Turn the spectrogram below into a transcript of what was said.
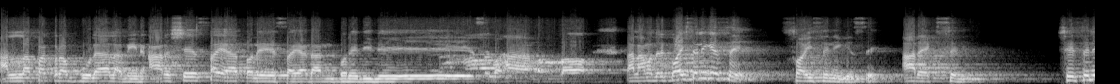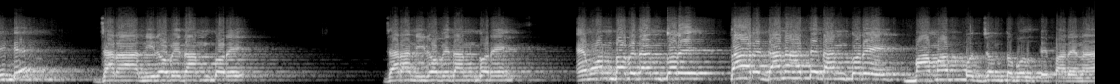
আল্লাহ পাক রব্বুল আলামিন আরশে ছায়া তলে ছায়া দান করে দিবে। তাহলে আমাদের কয় শ্রেণি গেছে? ছয় শ্রেণি গেছে। আর এক শ্রেণি। সে শ্রেণীকে যারা নীরবে দান করে, যারা নীরবে দান করে এমন ভাবে দান করে তার ডান হাতে দান করে বাম হাত পর্যন্ত বলতে পারে না।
